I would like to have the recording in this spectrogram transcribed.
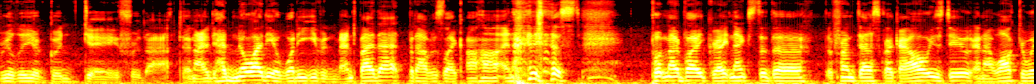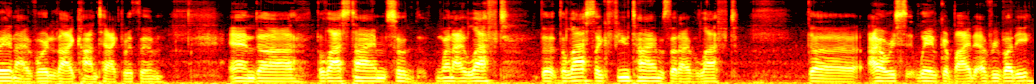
really a good day for that. And i had no idea what he even meant by that but i was like uh-huh. And i just put my bike right next to the the front desk like i always do and i walked away and i avoided eye contact with him and uh, the last time so when i left the the last like few times that i've left the i always wave goodbye to everybody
